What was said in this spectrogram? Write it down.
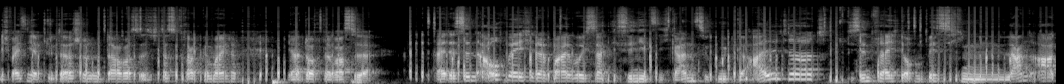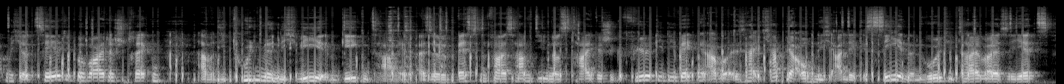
ich weiß nicht, ob du da schon da warst, als ich das gerade gemeint habe. Ja, doch, da warst du da. Das sind auch welche dabei, wo ich sage, die sind jetzt nicht ganz so gut gealtert. Die sind vielleicht auch ein bisschen langatmig erzählt über weite Strecken, aber die tun mir nicht weh, im Gegenteil. Also bestenfalls haben die nostalgische Gefühle, die die wecken, aber ich habe ja auch nicht alle gesehen und hol die teilweise jetzt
